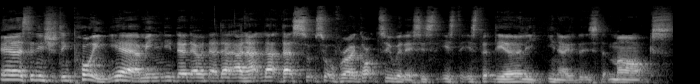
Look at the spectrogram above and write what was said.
Yeah, that's an interesting point. Yeah, I mean, and that, that, that's sort of where I got to with this is, is, is that the early, you know, is that Marx,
